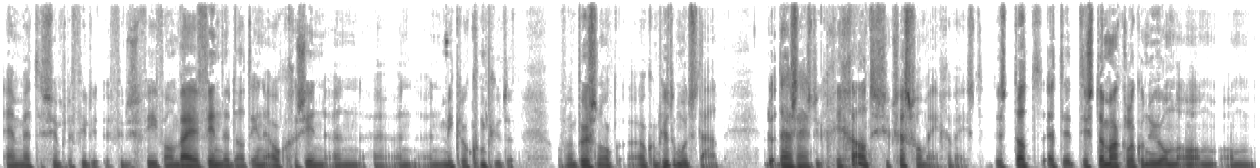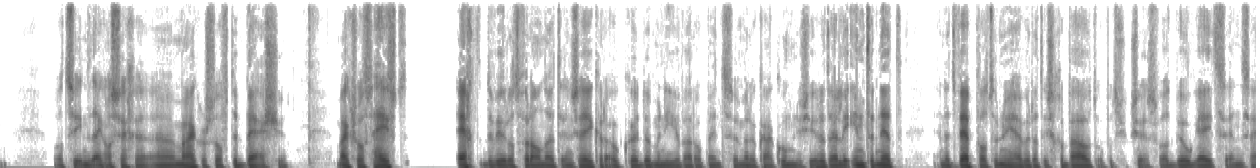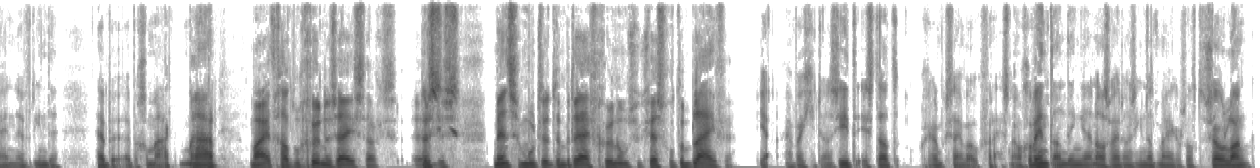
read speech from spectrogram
En met de simpele filosofie van wij vinden dat in elk gezin een, een, een microcomputer of een personal computer moet staan. Daar zijn ze natuurlijk gigantisch succesvol mee geweest. Dus dat, het, is te makkelijk nu om, om, om wat ze in het Engels zeggen, Microsoft te bashen. Microsoft heeft echt de wereld veranderd. En zeker ook de manier waarop mensen met elkaar communiceren. Het hele internet en het web wat we nu hebben, dat is gebouwd op het succes... wat Bill Gates en zijn eh, vrienden hebben, hebben gemaakt. Maar, maar het gaat om gunnen, zei je straks. Uh, Precies. Dus mensen moeten het een bedrijf gunnen om succesvol te blijven. Ja, en wat je dan ziet is dat... op een gegeven moment zijn we ook vrij snel gewend aan dingen. En als wij dan zien dat Microsoft zo lang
